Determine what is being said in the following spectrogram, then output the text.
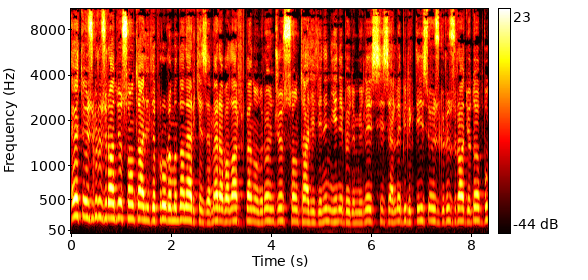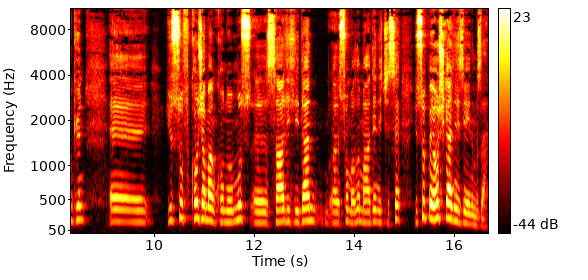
Evet Özgürüz Radyo Son Tahlil'de programından herkese merhabalar. Ben Onur Öncü. Son Tahlil'de'nin yeni bölümüyle sizlerle birlikteyiz. Özgürüz Radyo'da bugün e, Yusuf Kocaman konuğumuz e, Salihli'den e, Somalı maden işçisi. Yusuf Bey hoş geldiniz yayınımıza.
